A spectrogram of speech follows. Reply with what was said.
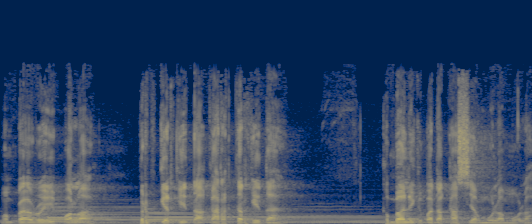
memperbarui pola berpikir kita, karakter kita. Kembali kepada kasih yang mula-mula.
